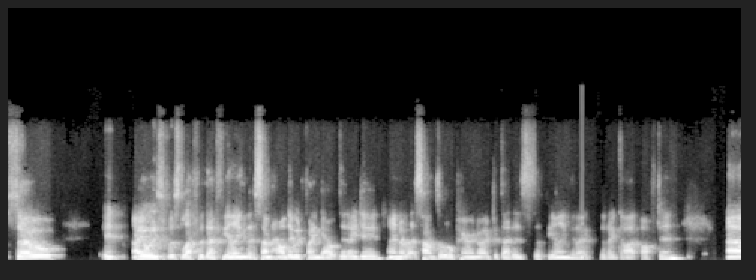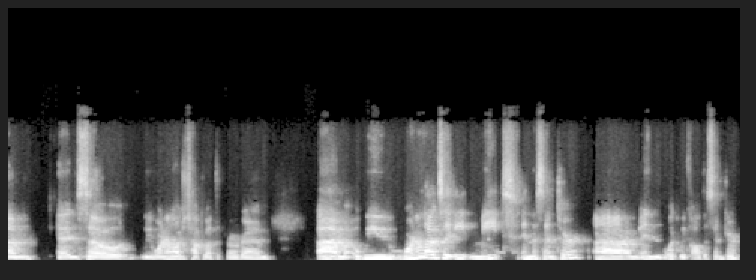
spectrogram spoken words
So it I always was left with that feeling that somehow they would find out that I did. I know that sounds a little paranoid, but that is the feeling that I that I got often. Um, and so we weren't allowed to talk about the program. Um, we weren't allowed to eat meat in the center, um, in what we call the center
